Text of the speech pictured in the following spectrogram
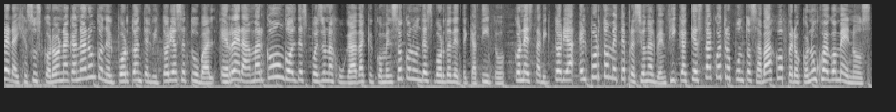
Herrera y Jesús Corona ganaron con el Porto ante el Vitoria Setúbal. Herrera marcó un gol después de una jugada que comenzó con un desborde de Tecatito. Con esta victoria, el Porto mete presión al Benfica, que está cuatro puntos abajo, pero con un juego menos.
